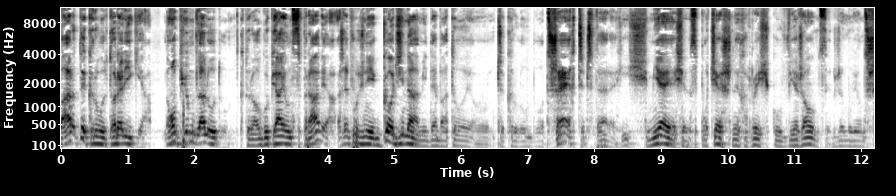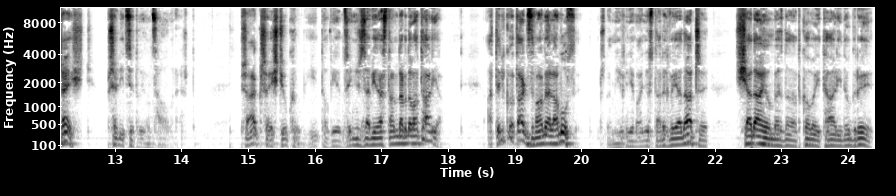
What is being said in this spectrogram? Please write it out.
Czwarty król to religia, opium dla ludu, które ogłupiając sprawia, że później godzinami debatują, czy królów było trzech czy czterech i śmieje się z pociesznych ryśków wierzących, że mówiąc sześć, przelicytują całą resztę. Wszak sześciu króli to więcej niż zawiera standardowa talia, a tylko tak zwane lamusy, przynajmniej w mniemaniu starych wyjadaczy, siadają bez dodatkowej talii do gry,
